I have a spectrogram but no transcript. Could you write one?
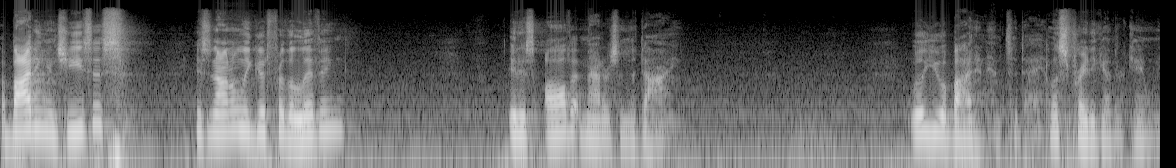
Abiding in Jesus is not only good for the living, it is all that matters in the dying. Will you abide in him today? Let's pray together, can we?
